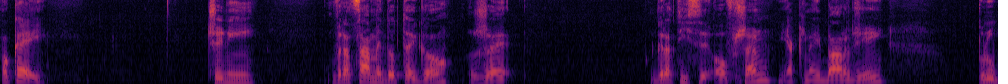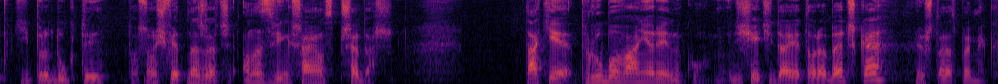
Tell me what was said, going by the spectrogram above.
Ok. Czyli wracamy do tego, że gratisy owszem, jak najbardziej, próbki, produkty to są świetne rzeczy. One zwiększają sprzedaż takie próbowanie rynku. Dzisiaj ci daję torebeczkę, już teraz powiem jak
